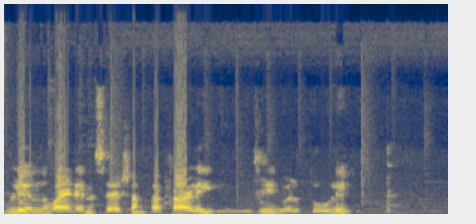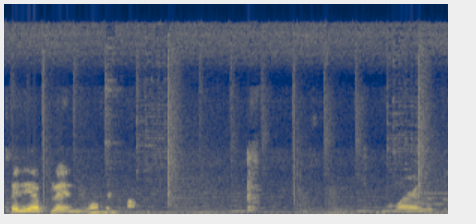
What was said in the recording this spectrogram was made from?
ഉള്ളി ഒന്ന് വഴണ്ടതിന് ശേഷം തക്കാളി ഇഞ്ചി വെളുത്തുള്ളി കരിയാപ്പില എന്നിവ ഇടണം വഴലിട്ട്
